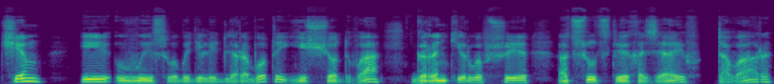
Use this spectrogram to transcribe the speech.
Чем и высвободили для работы еще два, гарантировавшие отсутствие хозяев товара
